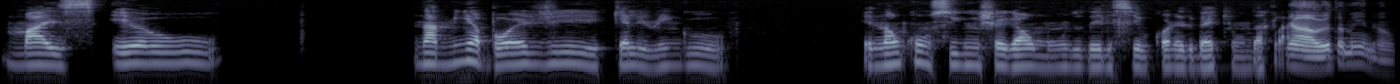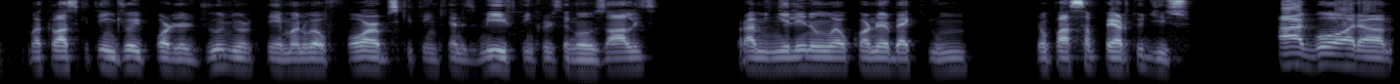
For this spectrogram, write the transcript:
Mas eu na minha board Kelly Ringo eu não consigo enxergar o mundo dele ser o cornerback 1 da classe. Não, eu também não. Uma classe que tem Joey Porter Jr., que tem Emmanuel Forbes, que tem Ken Smith, tem Christian Gonzalez. Para mim, ele não é o cornerback 1, não passa perto disso. Agora,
